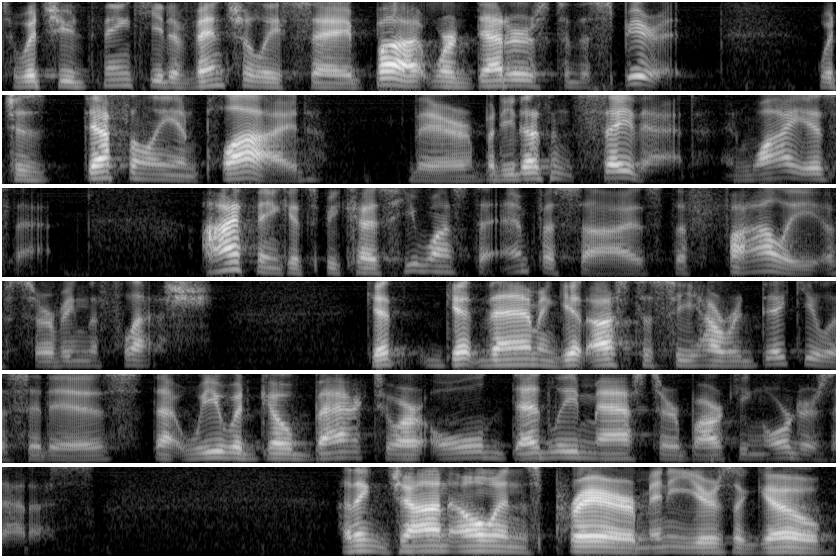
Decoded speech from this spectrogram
to which you'd think he'd eventually say, But we're debtors to the Spirit, which is definitely implied there, but he doesn't say that. And why is that? I think it's because he wants to emphasize the folly of serving the flesh. Get, get them and get us to see how ridiculous it is that we would go back to our old deadly master barking orders at us. I think John Owen's prayer many years ago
